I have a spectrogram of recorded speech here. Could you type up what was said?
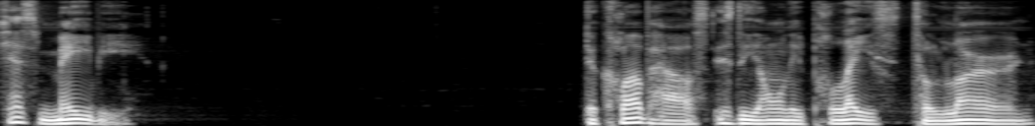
just maybe, the clubhouse is the only place to learn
